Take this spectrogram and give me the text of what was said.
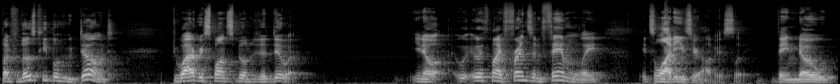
But for those people who don't, do I have responsibility to do it? You know, with my friends and family, it's a lot easier, obviously. They know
